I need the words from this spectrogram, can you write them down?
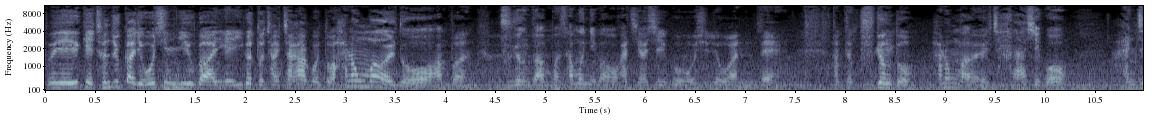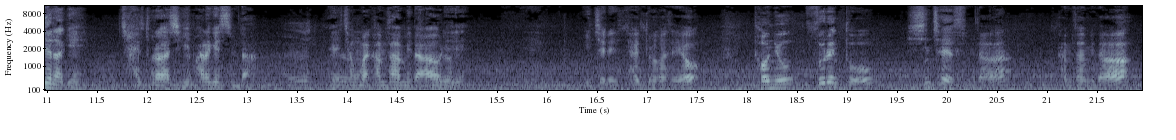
또 이제 이렇게 전주까지 오신 이유가 이게 이것도 장착하고 또 한옥마을도 한번 구경도 한번 사모님하고 같이 하시고 오시려고 왔는데 아무튼 구경도 한옥마을 잘 하시고 안전하게 잘 돌아가시기 바라겠습니다. 예, 예, 예. 정말 감사합니다. 우리 그래요. 예, 인천에 잘 들어가세요. 더뉴 소렌토 신차였습니다. 감사합니다.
